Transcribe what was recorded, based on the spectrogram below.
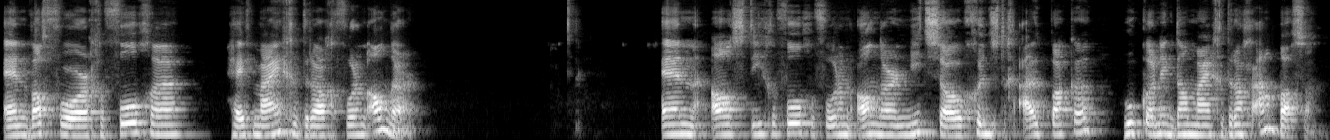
en wat voor gevolgen heeft mijn gedrag voor een ander. En als die gevolgen voor een ander niet zo gunstig uitpakken, hoe kan ik dan mijn gedrag aanpassen?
